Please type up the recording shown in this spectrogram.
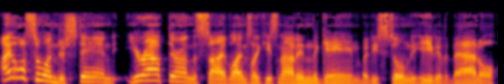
I also understand you're out there on the sidelines like he's not in the game, but he's still in the heat of the battle.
